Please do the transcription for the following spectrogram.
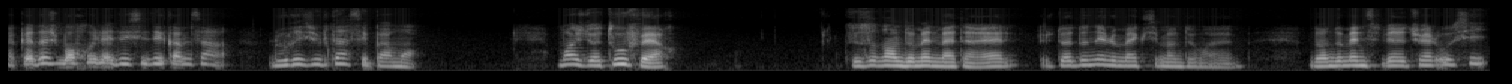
Akadosh Baruch il a décidé comme ça. Le résultat, c'est pas moi. Moi, je dois tout faire. Que ce soit dans le domaine matériel, je dois donner le maximum de moi-même. Dans le domaine spirituel aussi.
